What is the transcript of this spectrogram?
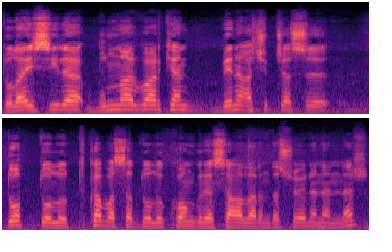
Dolayısıyla bunlar varken beni açıkçası dop dolu, tıka basa dolu kongre sahalarında söylenenler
